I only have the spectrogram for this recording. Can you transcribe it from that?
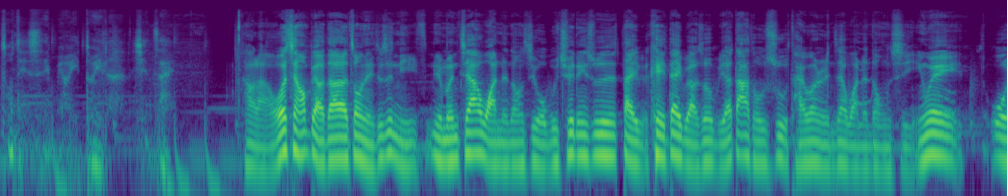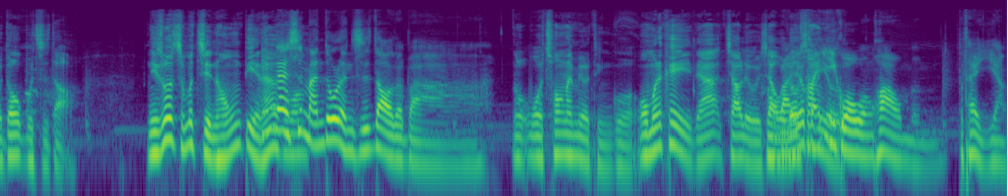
重点是你没有一堆人。现在好啦，我想要表达的重点就是你你们家玩的东西，我不确定是不是代可以代表说比较大多数台湾人在玩的东西，因为我都不知道。你说什么捡红点？应该是蛮多人知道的吧。我我从来没有听过，我们可以等下交流一下。吧我楼上有异国文化，我们不太一样。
